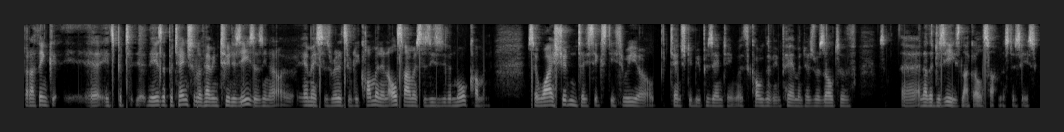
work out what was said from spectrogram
but I think uh, it's there's a potential of having two diseases. You know, MS is relatively common, and Alzheimer's disease is even more common. So why shouldn't a 63-year-old potentially be presenting with cognitive impairment as a result of uh, another disease like Alzheimer's disease?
